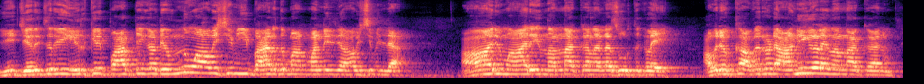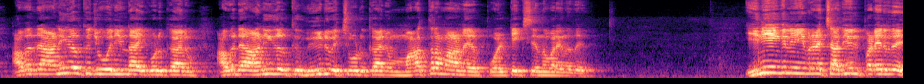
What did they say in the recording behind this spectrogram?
ഈ ചെറിയ ചെറിയ ഈർക്കിൽ പാർട്ടികളുടെ ഒന്നും ആവശ്യം ഈ ഭാരത മണ്ണിൽ ആവശ്യമില്ല. ആരും ആരെയും നന്നാക്കാനല്ല സുഹൃത്തുക്കളെ. അവരൊക്കെ അവരുടെ അണികളെ നന്നാക്കാനും അവരുടെ അണികൾക്ക് ജോലി ഉണ്ടാക്കി കൊടുക്കാനും അവരുടെ അണികൾക്ക് വീട് വെച്ചു കൊടുക്കാനും മാത്രമാണ് പൊളിറ്റിക്സ് എന്ന് പറയുന്നത്. ഇനിയെങ്കിലും ഇവരുടെ ചതിയിൽ പെടരുത്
